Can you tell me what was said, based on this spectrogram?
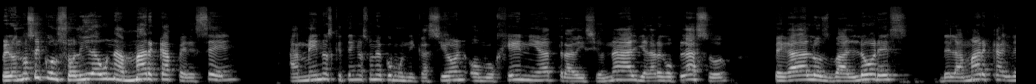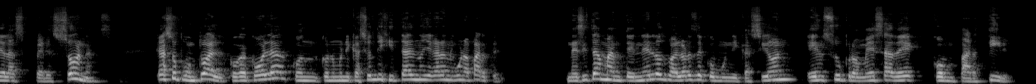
pero no se consolida una marca per se a menos que tengas una comunicación homogénea, tradicional y a largo plazo, pegada a los valores de la marca y de las personas. Caso puntual, Coca-Cola con, comunicación digital no llegará a ninguna parte. Necesita mantener los valores de comunicación en su promesa de compartir.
